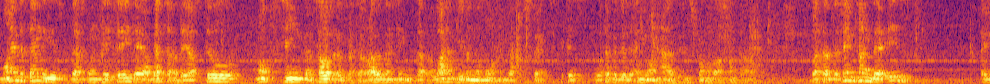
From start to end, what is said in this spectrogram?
my understanding is that when they say they are better, they are still not seeing themselves as better, rather than seeing that Allah has given them more in that respect. Because whatever good anyone has is from Allah subhanahu wa ta'ala. But at the same time, there is a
